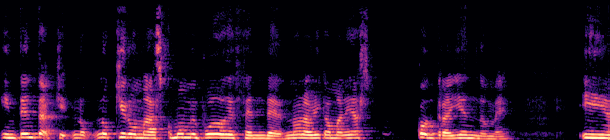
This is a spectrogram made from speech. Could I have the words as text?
intenta, que no, no, quiero más, ¿cómo me puedo defender? ¿no? La única manera es contrayéndome. Y,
